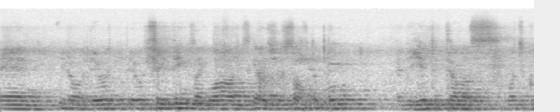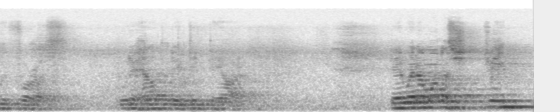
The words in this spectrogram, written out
And, you know, they would, they would say things like, wow, these guys just off the boat, and they're here to tell us what's good for us. Who the hell do they think they are? Then when I'm on the street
